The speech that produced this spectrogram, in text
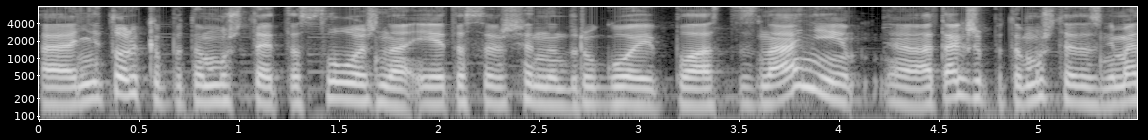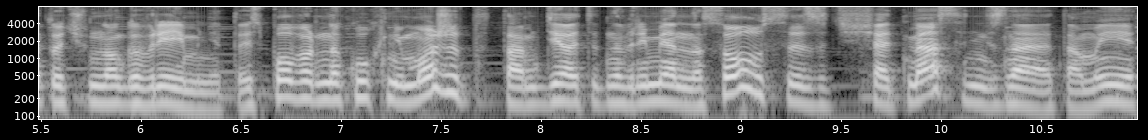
не только потому, что это сложно, и это совершенно другой пласт знаний, э, а также потому, что это занимает очень много времени. То есть повар на кухне может там делать одновременно соусы, зачищать мясо, не знаю, там и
